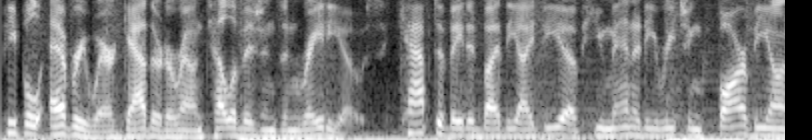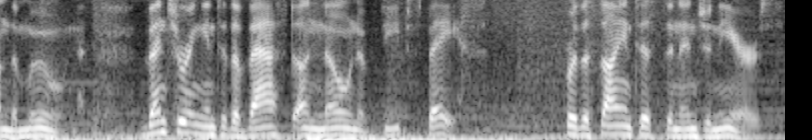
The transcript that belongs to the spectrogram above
People everywhere gathered around televisions and radios, captivated by the idea of humanity reaching far beyond the moon, venturing into the vast unknown of deep space. For the scientists and engineers,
